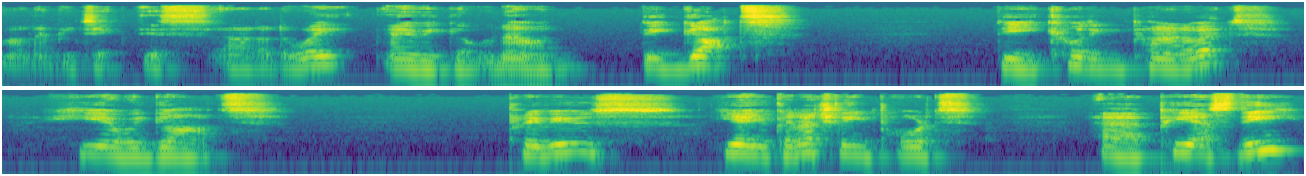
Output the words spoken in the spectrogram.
Well, let me take this out of the way. There we go. Now we got the coding part of it. Here we got previews. Here you can actually import uh, PSD.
